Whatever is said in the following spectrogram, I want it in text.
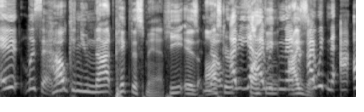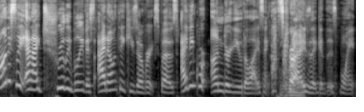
It, listen, How can you not pick this man? He is No, Oscar I mean, yeah, I would never. Isaac. I would ne- I, honestly, and I truly believe this. I don't think he's overexposed. I think we're underutilizing Oscar Right. Isaac at this point.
